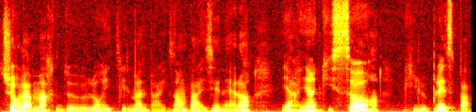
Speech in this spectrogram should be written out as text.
Sur la marque de Laurie Tillman, par exemple, Parisienne et alors, il n'y a rien qui sort qui lui plaise pas.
